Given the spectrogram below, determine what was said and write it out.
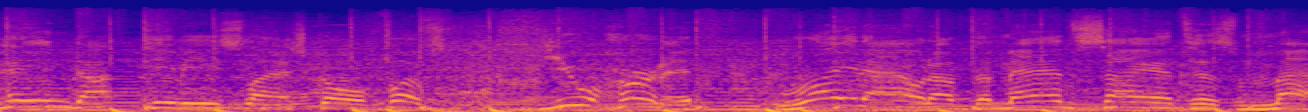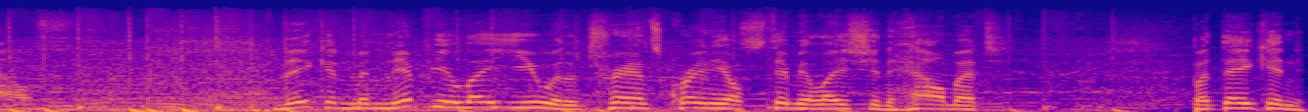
Paine.tv slash gold. Folks, you heard it right out of the mad scientist's mouth. They can manipulate you with a transcranial stimulation helmet but they can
